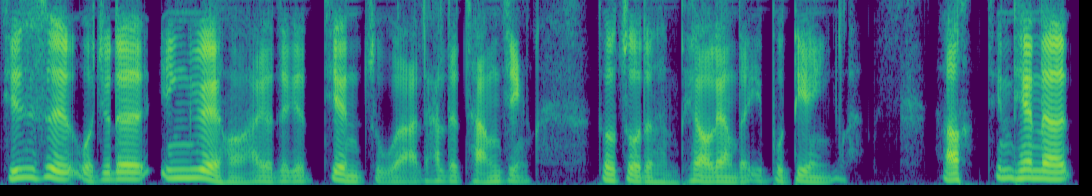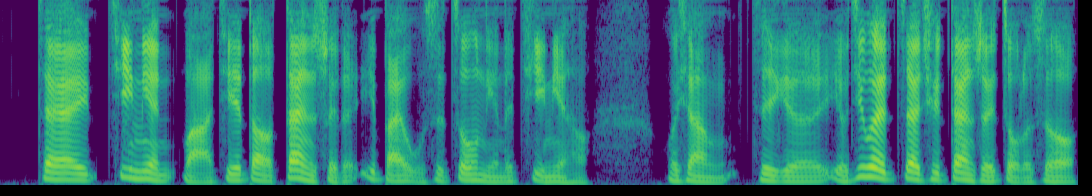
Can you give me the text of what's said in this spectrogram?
其实是我觉得音乐哈，还有这个建筑啊，它的场景都做得很漂亮的一部电影了。好，今天呢，在纪念马街到淡水的一百五十周年的纪念哈，我想这个有机会再去淡水走的时候，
